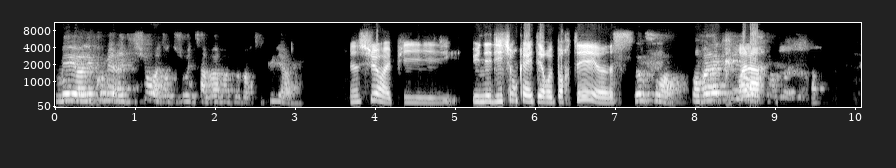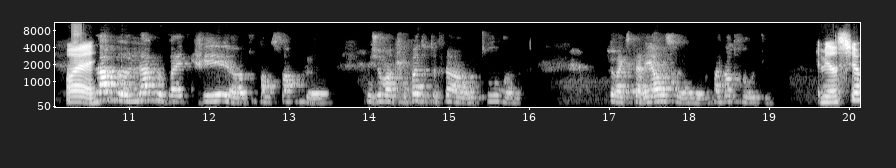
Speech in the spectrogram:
Mais euh, les premières éditions, elles ont toujours une saveur un peu particulière. Bien sûr. Et puis, une édition qui a été reportée, euh, Deux fois. On va la créer Voilà. ensemble. Ouais. L'âme, l'âme va être créée euh, tout ensemble. euh, mais je ne manquerai pas de te faire un retour euh, sur expérience à notre retour. Bien sûr.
